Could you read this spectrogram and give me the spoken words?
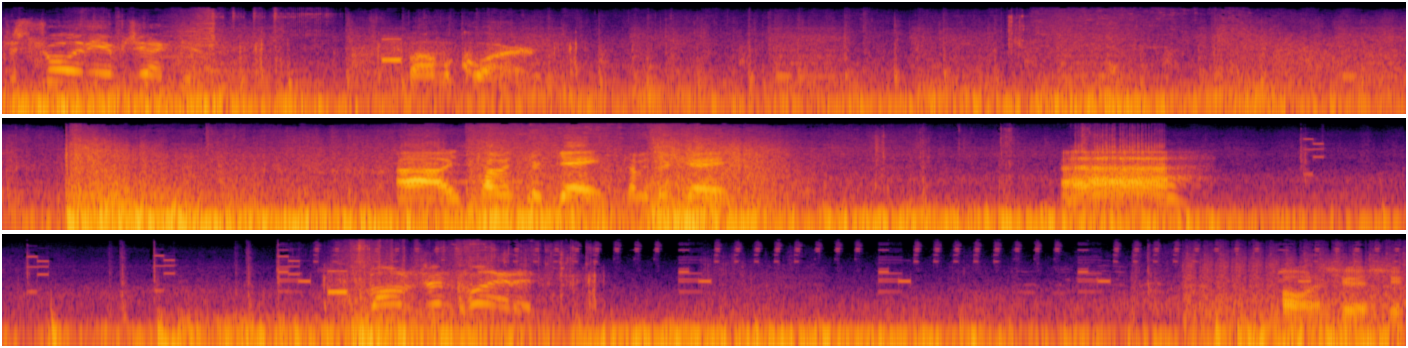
Destroy the objective. Bomb acquired. Oh, he's coming through gate. Coming through gate. Ah. Bomb's been planted. Oh, shoot, shoot.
